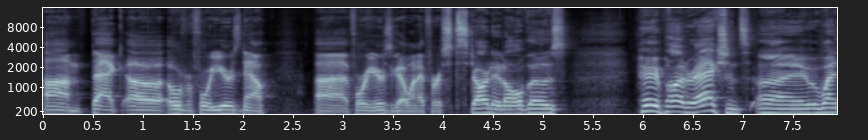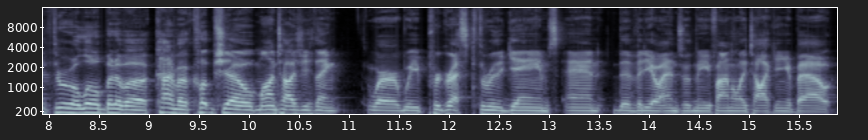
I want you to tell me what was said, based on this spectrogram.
um, back uh, over four years now. Uh, four years ago when I first started all those Harry Potter actions. Uh, I went through a little bit of a kind of a clip show montagey thing where we progressed through the games and the video ends with me finally talking about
